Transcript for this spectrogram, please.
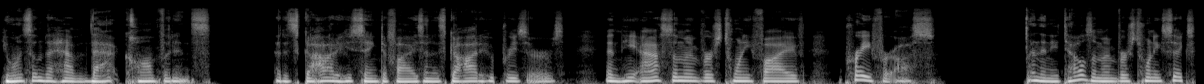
He wants them to have that confidence that it's God who sanctifies and it's God who preserves. And he asks them in verse 25, pray for us. And then he tells them in verse 26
